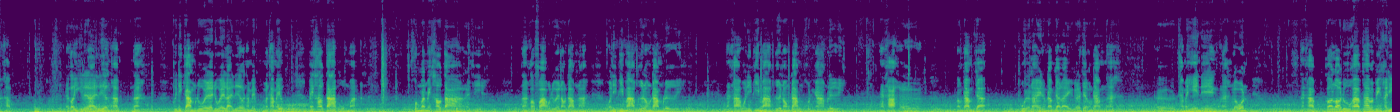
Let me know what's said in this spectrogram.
นะครับ แล้วก็อีกหลาย ๆ เรื่องครับ นะพฤติกรรมด้วยอะไรด้วยหลายเรื่องมันทำให้มันทำให้ไม่เข้าตาผมอะคนมันไม่เข้าตาไงสินะก็ฝากไว้ด้วยน้องดำนะวันนี้พี่มาเพื่อน้องดำเลยนะครับวันนี้พี่มาเพื่อน้องดำคนงามเลยนะคะเออน้องดำจะพูดอะไรน้องดำจะอะไรก็แล้วแต่น้องดำนะเออทำให้เห็นเองนะโล้นนะครับ ก็รอดูครับถ้ามันเป็นคดี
